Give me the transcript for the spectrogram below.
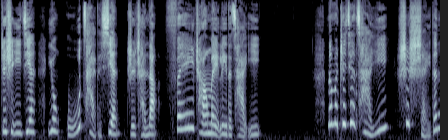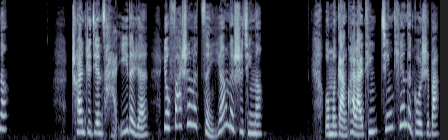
这是一件用五彩的线织成的非常美丽的彩衣。那么这件彩衣是谁的呢？穿这件彩衣的人又发生了怎样的事情呢？我们赶快来听今天的故事吧。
